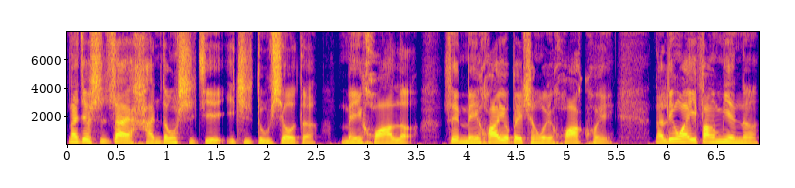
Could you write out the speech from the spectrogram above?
那就是在寒冬时节一枝独秀的梅花了。所以梅花又被称为花魁。那另外一方面呢，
